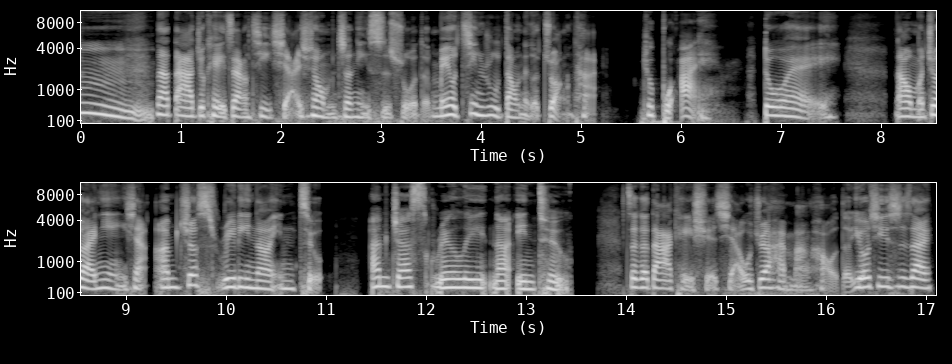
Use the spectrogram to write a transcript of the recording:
嗯，那大家就可以这样记起来，就像我们珍妮斯说的，没有进入到那个状态就不爱。对，那我们就来念一下：I'm just really not into。I'm just really not into。这个大家可以学起来，我觉得还蛮好的。尤其是在，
